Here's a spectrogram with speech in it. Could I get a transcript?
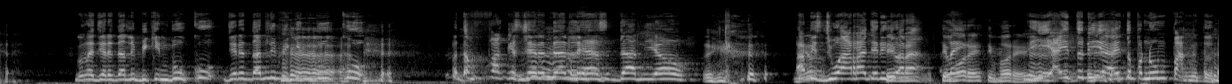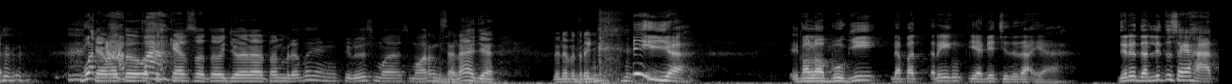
gue ngeliat Jared Dudley bikin buku. Jared Dudley bikin buku. What the fuck is Jared Dudley has done, yo? Habis juara jadi tim, juara. tim hore tim hore Iya itu dia, itu penumpang tuh. Buat Kayak waktu, apa? waktu Cavs waktu juara tahun berapa yang tiba-tiba semua semua orang di sana aja udah dapet ring. Iya. Kalau Bugi dapat ring, ya dia cedera ya. Jared Dudley itu sehat.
